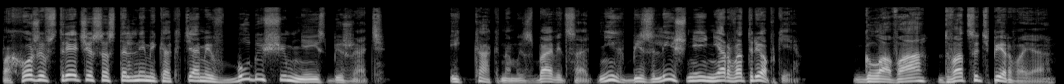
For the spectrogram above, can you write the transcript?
Похоже, встречи с остальными когтями в будущем не избежать. И как нам избавиться от них без лишней нервотрепки? Глава двадцать первая.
